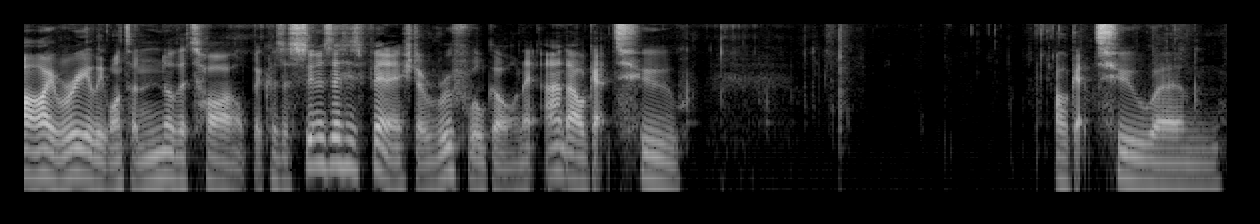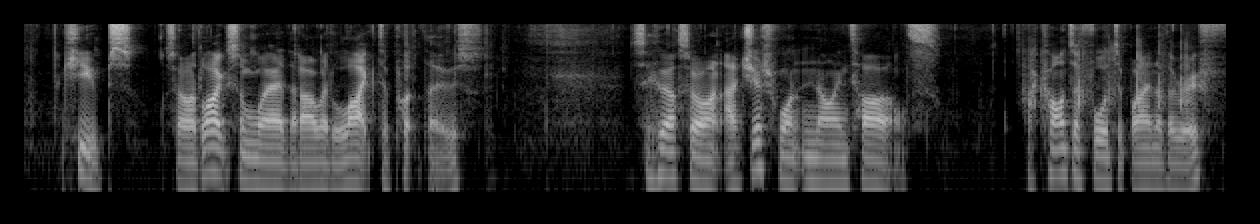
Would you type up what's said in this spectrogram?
I really want another tile, because as soon as this is finished, a roof will go on it, and I'll get two I'll get two um, cubes. So I'd like somewhere that I would like to put those. So who else do I want? I just want nine tiles. I can't afford to buy another roof.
